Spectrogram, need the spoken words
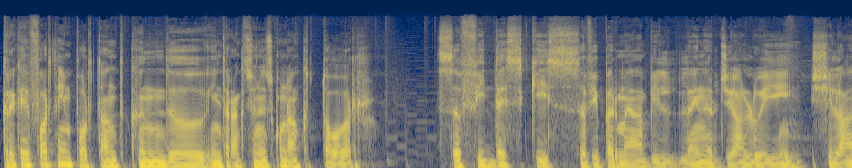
Cred că e foarte important când uh, interacționezi cu un actor să fii deschis, să fii permeabil la energia lui și la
